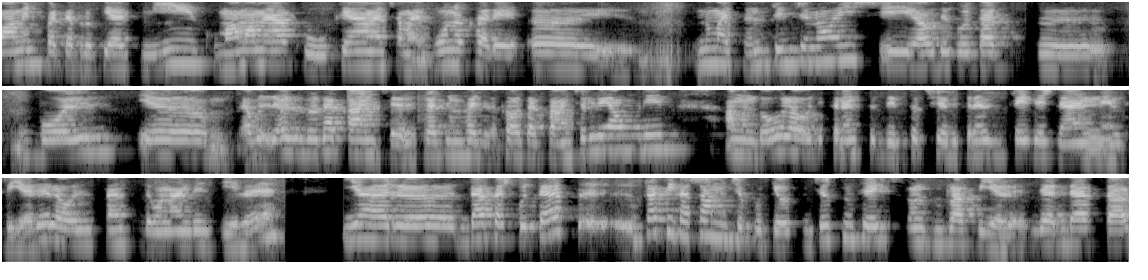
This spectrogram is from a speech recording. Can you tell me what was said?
oameni foarte apropiați mie, cu mama mea, cu prietena mea cea mai bună, care uh, nu mai sunt printre noi și au dezvoltat uh, boli, uh, au dezvoltat cancer, practic din cauza cancerului au murit. Amândouă la o diferență de, tot și o diferență de 30 de ani între ele, la o distanță de un an de zile. Iar uh, dacă aș putea să, practic așa am început eu, să încerc să înțeleg ce s-a întâmplat cu ele. De, de asta,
